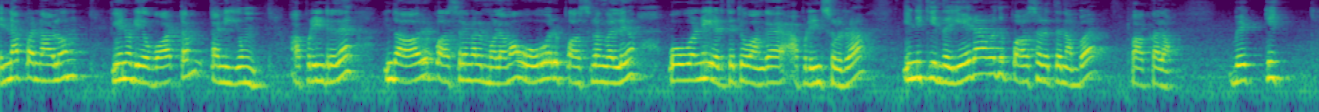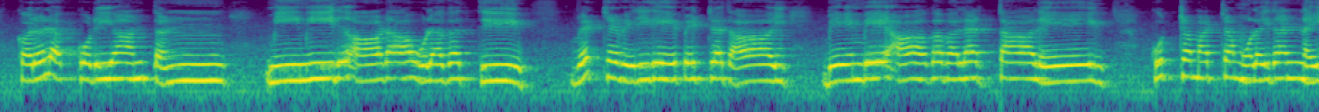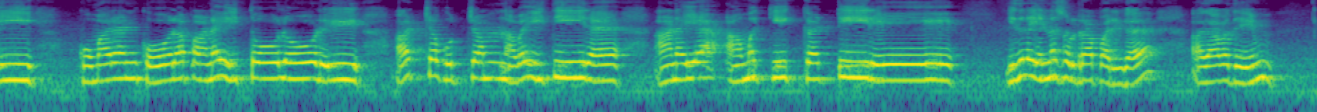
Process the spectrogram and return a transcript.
என்ன பண்ணாலும் என்னுடைய வாட்டம் தனியும் அப்படின்றத இந்த ஆறு பாசுரங்கள் மூலமாக ஒவ்வொரு பாசுரங்கள்லையும் ஒவ்வொன்றும் எடுத்துகிட்டு வாங்க அப்படின்னு சொல்கிறா இன்னைக்கு இந்த ஏழாவது பாசுரத்தை நம்ம பார்க்கலாம். வெட்டி கருள கொடியான் தன் மீ மீது ஆடா உலகத்து வெற்ற வெறிதே பெற்ற தாய் வேம்பே ஆக வளர்த்தாளே. குற்றமற்ற முளைதன்னை குமரன் கோலப்பனை தோளோடு அற்ற குற்றம் அவை தீர அணைய அமுக்கி கட்டீரே. இதில் என்ன சொல்கிறா பாருங்க? அதாவது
